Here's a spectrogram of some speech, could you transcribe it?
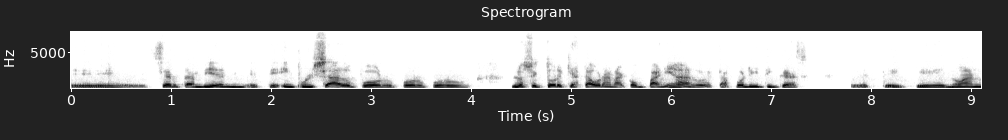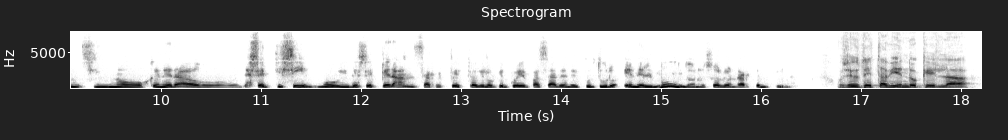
eh, ser también este, impulsado por, por, los sectores que hasta ahora han acompañado estas políticas este, que no han sino generado escepticismo y desesperanza respecto de lo que puede pasar en el futuro en el mundo, no solo en la Argentina. O sea, usted está viendo que la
